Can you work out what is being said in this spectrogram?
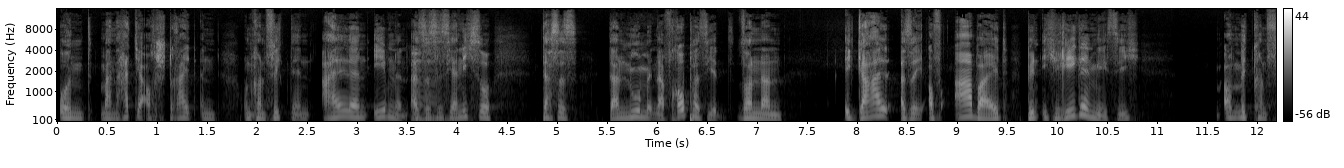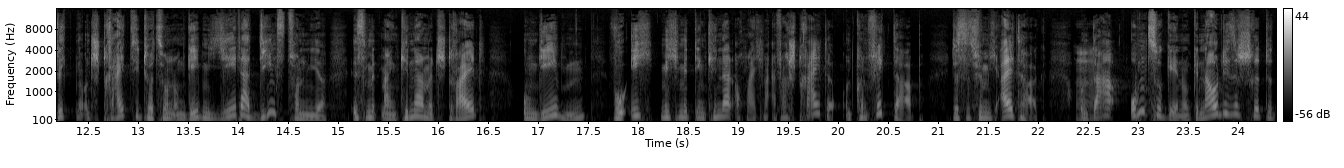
und man hat ja auch Streit in, und Konflikte in allen Ebenen. Also es ist ja nicht so, dass es dann nur mit einer Frau passiert, sondern egal, also auf Arbeit bin ich regelmäßig auch mit Konflikten und Streitsituationen umgeben. Jeder Dienst von mir ist mit meinen Kindern mit Streit umgeben, wo ich mich mit den Kindern auch manchmal einfach streite und Konflikte habe. Das ist für mich Alltag. Und Mhm. da umzugehen und genau diese Schritte,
